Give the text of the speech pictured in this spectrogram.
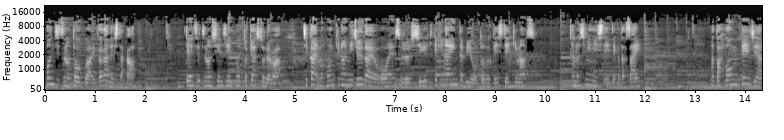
本日のトークはいかがでしたか？伝説の新人ポッドキャストでは次回も本気の20代を応援する刺激的なインタビューをお届けしていきます。楽しみにしていてください。またホームページや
